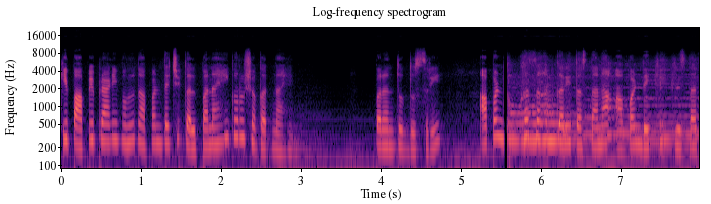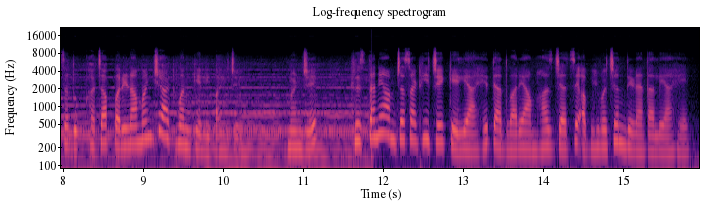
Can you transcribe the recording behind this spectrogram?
की पापी प्राणी म्हणून आपण त्याची कल्पनाही करू शकत नाही. परंतु दुसरी आपण दुःख सहन करीत असताना आपण देखील ख्रिस्ताच्या दुःखाच्या परिणामांची आठवण केली पाहिजे. म्हणजे ख्रिस्ताने आमच्यासाठी जे केले आहे त्याद्वारे आम्हास ज्याचे अभिवचन देण्यात आले आहे.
